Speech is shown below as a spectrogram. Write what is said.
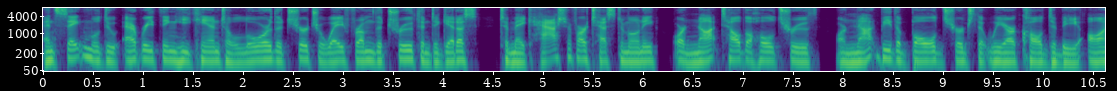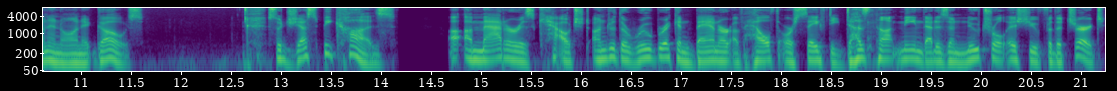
And Satan will do everything he can to lure the church away from the truth and to get us to make hash of our testimony or not tell the whole truth or not be the bold church that we are called to be. On and on it goes. So just because a matter is couched under the rubric and banner of health or safety does not mean that is a neutral issue for the church.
